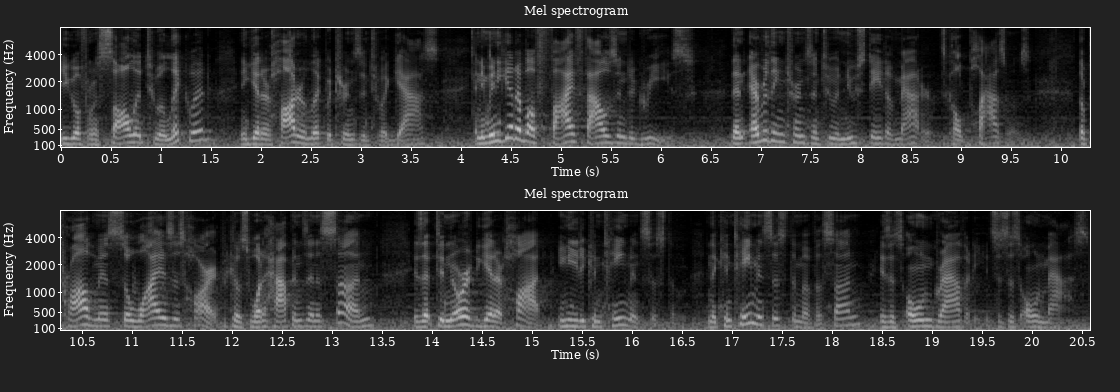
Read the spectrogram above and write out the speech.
you go from a solid to a liquid, and you get a hotter liquid turns into a gas. And when you get above 5,000 degrees, then everything turns into a new state of matter. It's called plasmas. The problem is, so why is this hard? Because what happens in a sun is that in order to get it hot, you need a containment system. And the containment system of a sun is its own gravity, it's just its own mass.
